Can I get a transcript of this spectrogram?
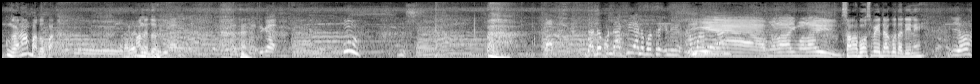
Aku nggak nampak loh pak. Mana itu? Tidak ada pendakian buat trik ini. Lemah kan? Iya, mulai mulai. Salah bawa sepeda aku tadi nih. Iya.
